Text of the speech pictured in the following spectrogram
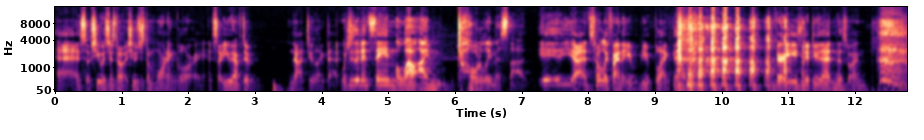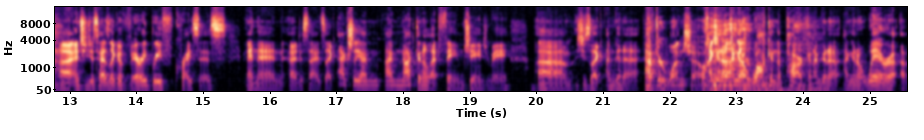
and so she was just a, she was just a morning glory. And so you have to not do like that, which is an insane. oh wow, I'm totally missed that. I- yeah, it's totally fine that you you blanked it. very easy to do that in this one, uh, and she just has like a very brief crisis, and then uh, decides like, actually, I'm I'm not gonna let fame change me. Um, she's like, I'm gonna After one show. I'm gonna I'm gonna walk in the park and I'm gonna I'm gonna wear a, a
